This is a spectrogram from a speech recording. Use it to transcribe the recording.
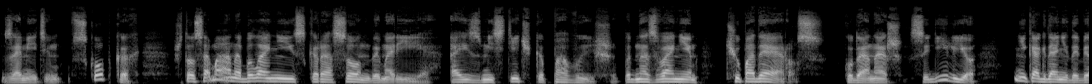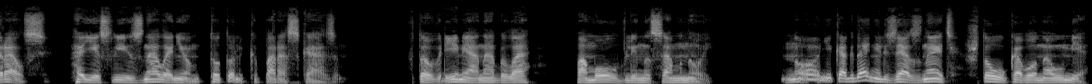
Заметим в скобках, что сама она была не из Карасонды Мария, а из местечка повыше, под названием Чупадерос, куда наш Сидильо никогда не добирался, а если и знал о нем, то только по рассказам. В то время она была помолвлена со мной. Но никогда нельзя знать, что у кого на уме.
